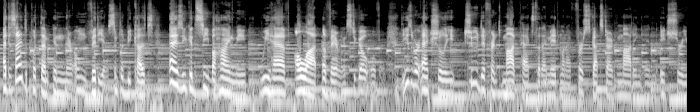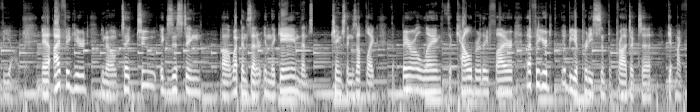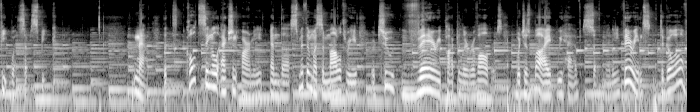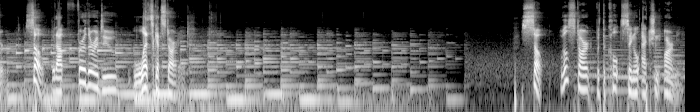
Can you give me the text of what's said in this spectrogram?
I decided to put them in their own video simply because, as you can see behind me, we have a lot of variants to go over. These were actually two different mod packs that I made when I first got started modding in H3VR. And I figured, you know, take two existing uh, weapons that are in the game, then change things up like the barrel length, the caliber they fire, and I figured it'd be a pretty simple project to get my feet wet, so to speak. Now, the Colt Single Action Army and the Smith & Wesson Model 3 were two very popular revolvers, which is why we have so many variants to go over. So, without further ado, let's get started. So, we'll start with the Colt Single Action Army.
